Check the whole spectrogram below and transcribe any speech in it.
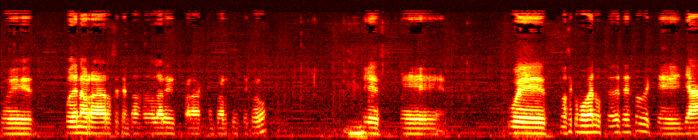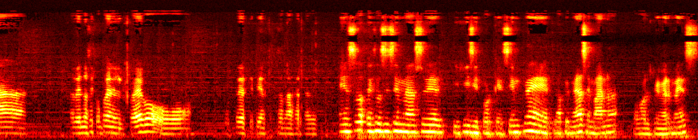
pues pueden ahorrar 60 dólares para comprarse este juego este, pues no sé cómo vean ustedes eso de que ya tal vez no se compren el juego o ustedes qué piensan acerca de eso. Eso, eso sí se me hace difícil porque siempre la primera semana o el primer mes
